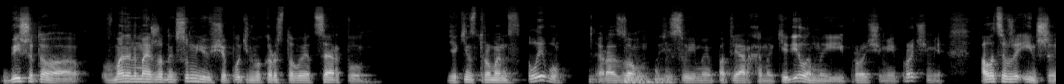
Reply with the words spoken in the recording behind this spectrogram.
Більше того, в мене немає жодних сумнівів, що Путін використовує церкву як інструмент впливу разом зі своїми патріархами Кирилами і прочими, і прочими. Але це вже інша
